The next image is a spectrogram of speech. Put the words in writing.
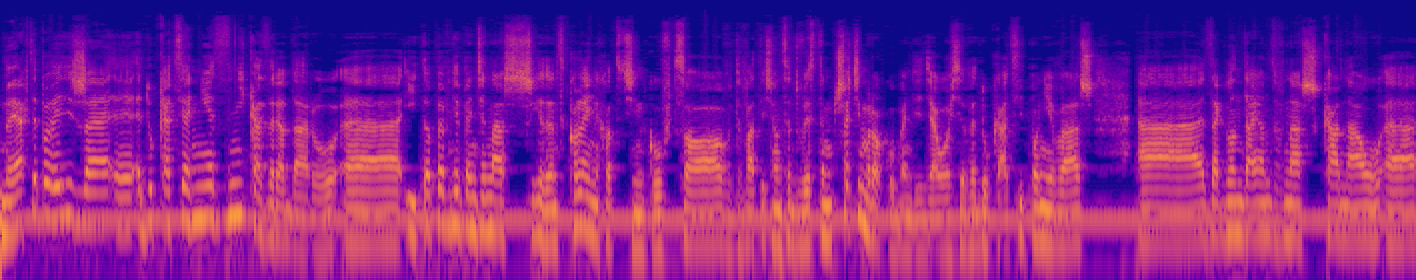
No ja chcę powiedzieć, że e, edukacja nie znika z radaru e, i to pewnie będzie nasz jeden z kolejnych odcinków, co w 2023 roku będzie działo się w edukacji, ponieważ e, zaglądając w nasz kanał e,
